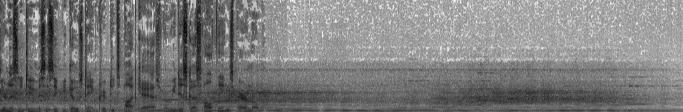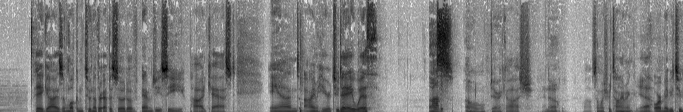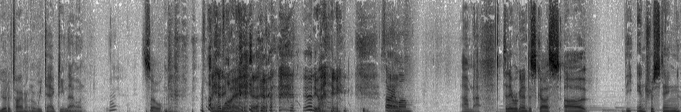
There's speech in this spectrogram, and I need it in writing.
You're listening to Mississippi Ghost and Cryptids podcast, where we discuss all things paranormal. Hey guys, and welcome to another episode of MGC Podcast. And I'm here today with. Us. Oh, oh Terry. gosh. I know. Wow, so much for timing. Yeah. Or maybe too good of timing. Or we tag team that one. So, anyway. anyway. Sorry, mom. I'm not. Today we're going to discuss uh, the interesting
